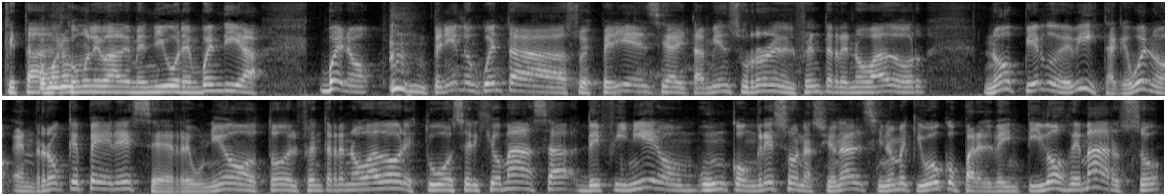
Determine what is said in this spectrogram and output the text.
¿Qué tal? ¿Cómo, le va de Mendiguren? Buen día. Bueno, teniendo en cuenta su experiencia y también su rol en el Frente Renovador, no pierdo de vista que, bueno, en Roque Pérez se reunió todo el Frente Renovador, estuvo Sergio Massa, definieron un Congreso Nacional, si no me equivoco, para el 22 de marzo.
